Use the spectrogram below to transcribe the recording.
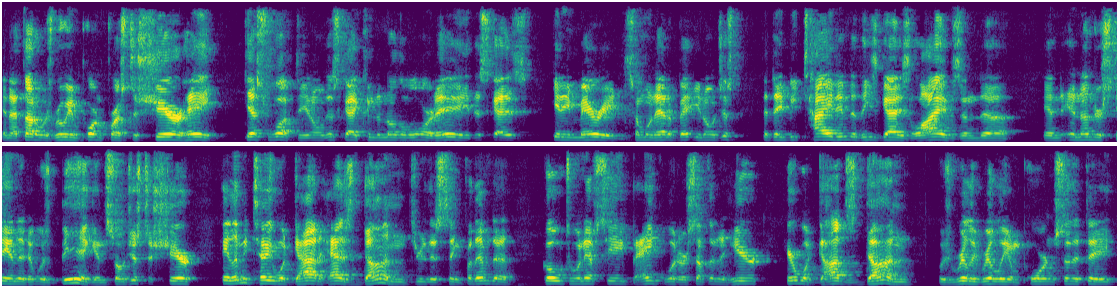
and I thought it was really important for us to share. Hey, guess what? You know, this guy came to know the Lord. Hey, this guy's getting married. Someone had a bet. You know, just that they'd be tied into these guys' lives and uh, and and understand that it was big. And so just to share. Hey, let me tell you what God has done through this thing. For them to go to an FCA banquet or something and hear hear what God's done was really really important, so that they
